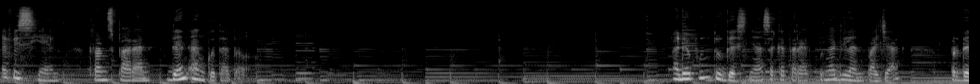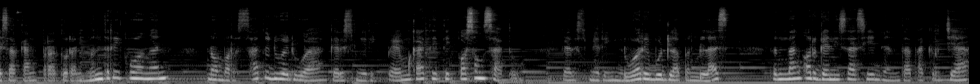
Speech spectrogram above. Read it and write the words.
efisien, transparan, dan akuntabel. Adapun tugasnya Sekretariat Pengadilan Pajak berdasarkan Peraturan Menteri Keuangan Nomor 122 garis miring PMK titik 01 garis miring 2018 tentang organisasi dan tata kerja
